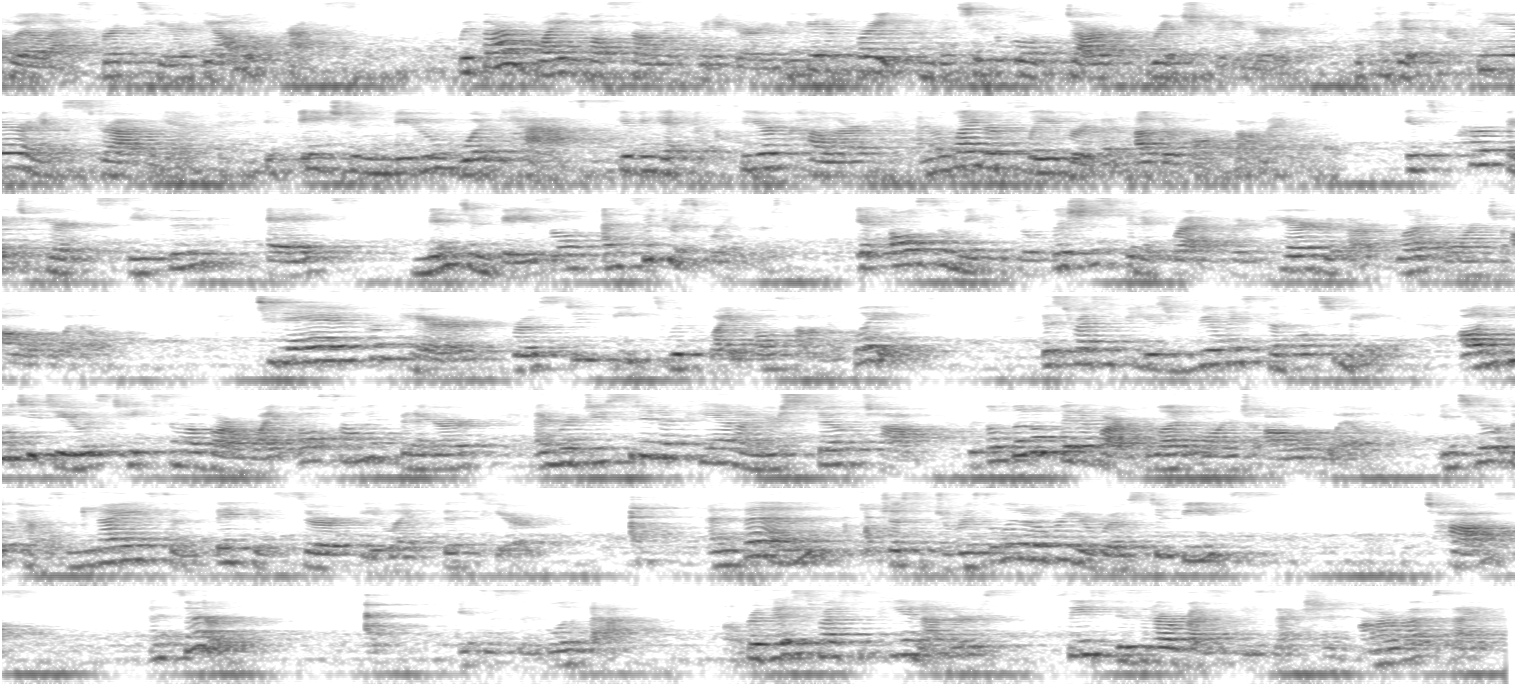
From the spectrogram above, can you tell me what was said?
olive oil experts here at the Olive Press. With our white balsamic vinegar, you get a break from the typical dark, rich vinegars because it's clear and extravagant. It's aged in new wood casks, giving it a clear color and a lighter flavor than other balsamics. It's perfect paired with seafood, eggs, mint and basil, and citrus flavors. It also makes a delicious vinaigrette when paired with our blood orange olive oil. Today I have prepared roasted beets with white balsamic glaze. This recipe is really simple to make. All you need to do is take some of our white balsamic vinegar and reduce it in a pan on your stove top with a little bit of our blood orange olive oil until it becomes nice and thick and syrupy like this here. And then just drizzle it over your roasted beets, toss, and serve. It's as simple as that. For this recipe and others, please visit our recipe section on our website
